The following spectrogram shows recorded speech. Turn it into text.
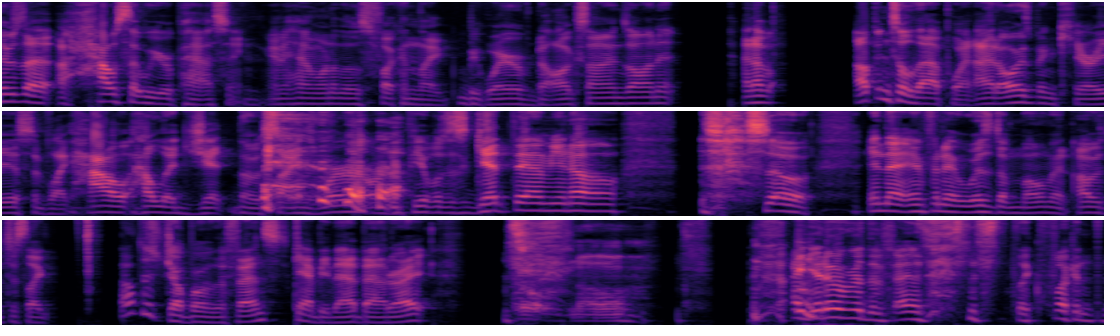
there was a, a house that we were passing, and it had one of those fucking like "Beware of Dog" signs on it. And I've up until that point, I'd always been curious of like how how legit those signs were, or do people just get them, you know? so in that infinite wisdom moment, I was just like, I'll just jump over the fence. Can't be that bad, right? oh, no. I get over the fence. it's like fucking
